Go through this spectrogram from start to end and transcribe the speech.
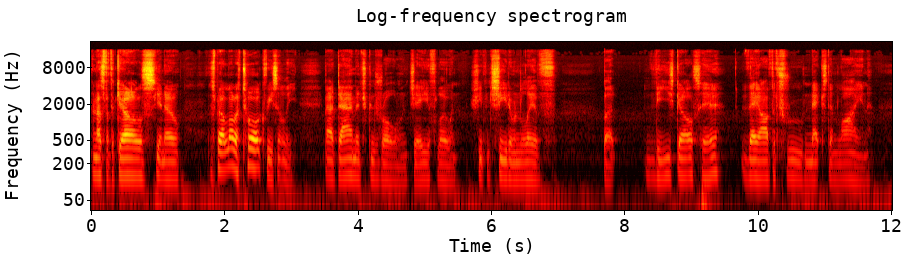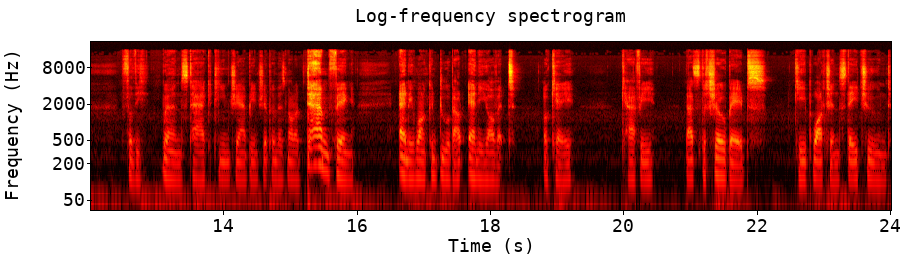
And as for the girls, you know, there's been a lot of talk recently about damage control and J Flow and even Shida and Liv. But these girls here, they are the true next in line for the women's tag team championship, and there's not a damn thing anyone can do about any of it. Okay, Kathy, that's the show, babes. Keep watching, stay tuned.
